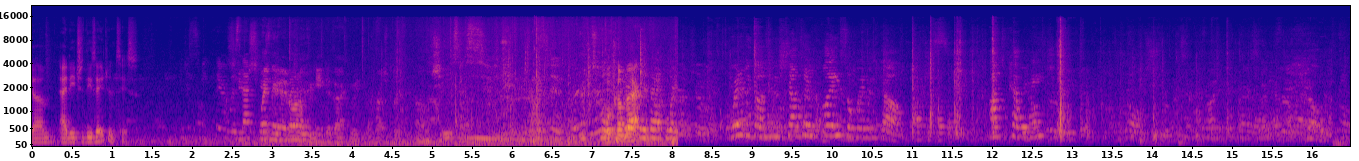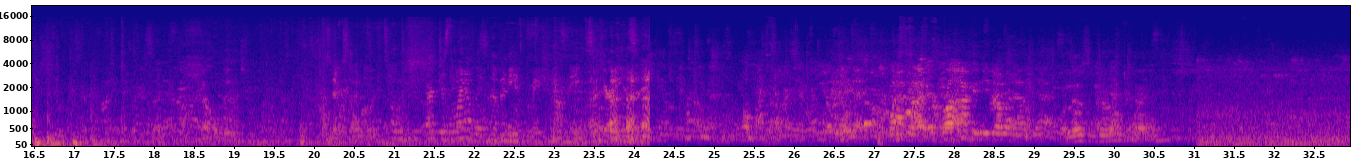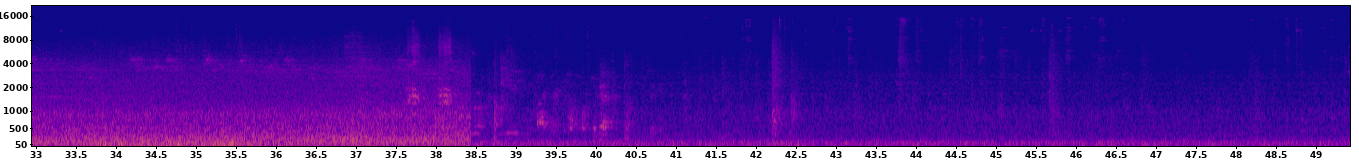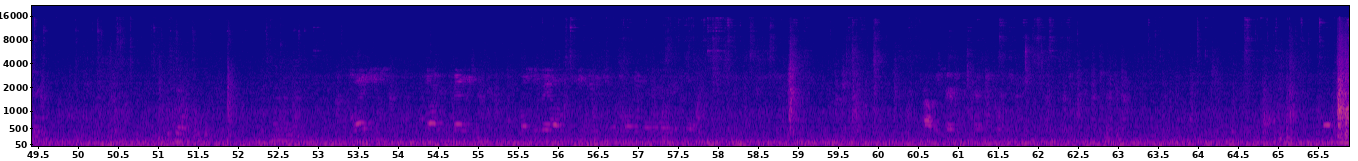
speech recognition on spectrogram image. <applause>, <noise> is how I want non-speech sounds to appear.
um, at each of these agencies. Wait a minute, Ron, we need to evacuate the press brief. We'll come back. Where do we go? Do we shelter in place or where do we go? Out to Pebble Beach? Or does the White House have any information on the security incident? <laughs> Listen to him.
